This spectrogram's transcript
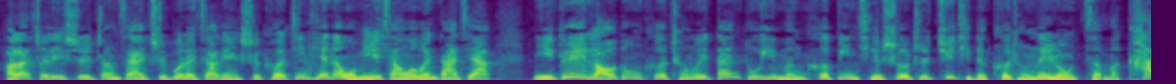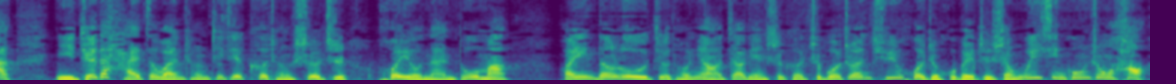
好了，这里是正在直播的焦点时刻。今天呢，我们也想问问大家，你对劳动课成为单独一门课，并且设置具体的课程内容怎么看？你觉得孩子完成这些课程设置会有难度吗？欢迎登录九头鸟焦点时刻直播专区或者湖北之声微信公众号，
